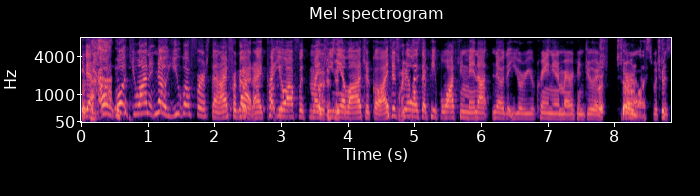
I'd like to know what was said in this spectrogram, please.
yeah. Oh, well, do you want to? No, you go first. Then I forgot. I cut you off with my genealogical. I just realized that people watching may not know that you're a Ukrainian American Jewish So, journalist, which two- is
